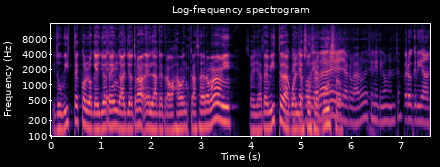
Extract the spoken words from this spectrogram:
Y tú viste con lo que yo Eh. tenga. Yo tra- en la que trabajaba en casa era mami. So ella te viste de acuerdo te a sus recursos. ella, claro, definitivamente. Pero criar,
